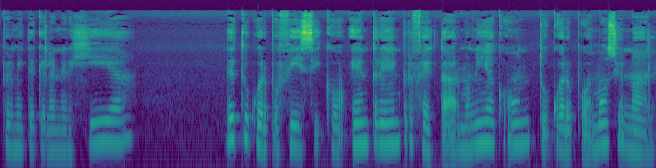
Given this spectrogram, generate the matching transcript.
Permite que la energía de tu cuerpo físico entre en perfecta armonía con tu cuerpo emocional,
